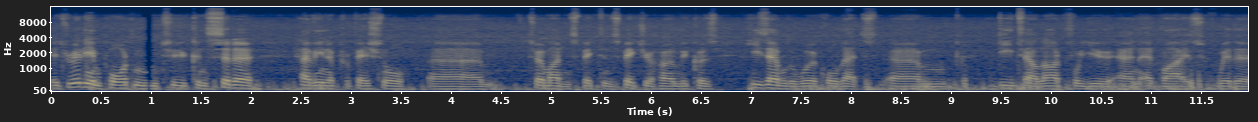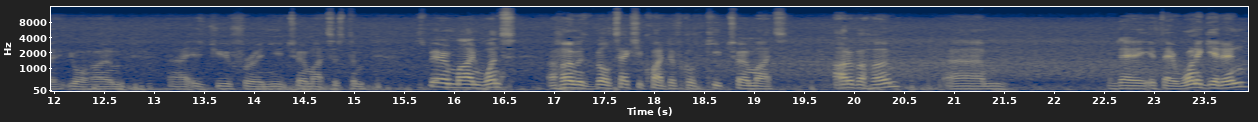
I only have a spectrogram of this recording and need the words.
it's really important to consider having a professional um, termite inspector inspect your home because he's able to work all that um, detail out for you and advise whether your home uh, is due for a new termite system. Just bear in mind, once a home is built, it's actually quite difficult to keep termites out of a home. Um, they if they want to get in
